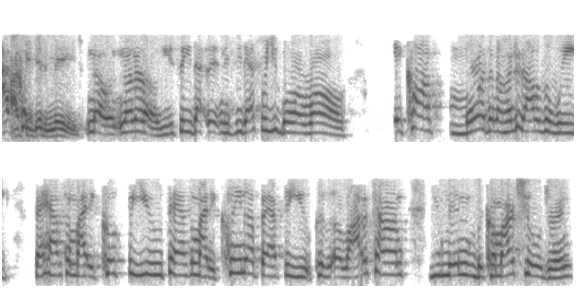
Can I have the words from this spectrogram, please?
I cook- can get it made. No, no, no, no. You see that? And see, that's where you're going wrong. it costs more than a hundred dollars a week to have somebody cook for you, to have somebody clean up after you. Because a lot of times you men become our children.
